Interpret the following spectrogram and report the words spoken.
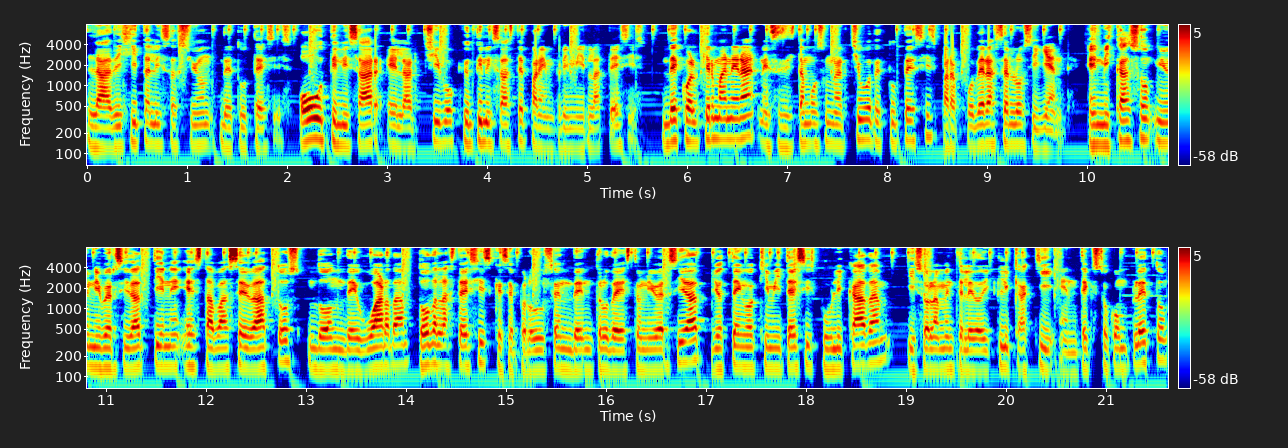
la digitalización de tu tesis o utilizar el archivo que utilizaste para imprimir la tesis. De cualquier manera necesitamos un archivo de tu tesis para poder hacer lo siguiente. En mi caso mi universidad tiene esta base de datos donde guarda todas las tesis que se producen dentro de esta universidad. Yo tengo aquí mi tesis publicada y solamente le doy clic aquí en texto completo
